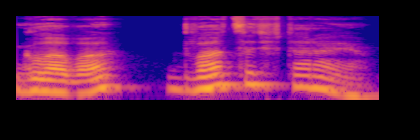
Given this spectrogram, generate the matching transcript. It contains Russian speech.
Глава 22.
